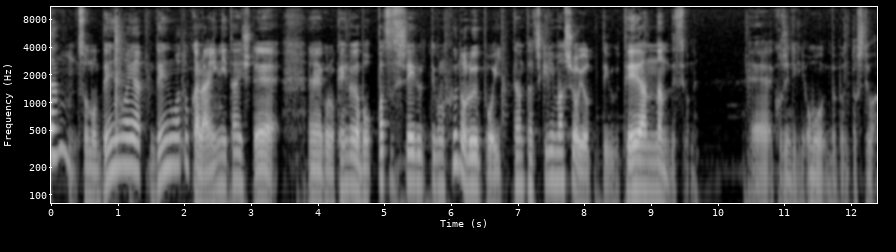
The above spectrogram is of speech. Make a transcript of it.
旦その電話や電話とか LINE に対して、えー、この喧嘩が勃発しているっていうこの負のループを一旦断ち切りましょうよっていう提案なんですよね、えー、個人的に思う部分としては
